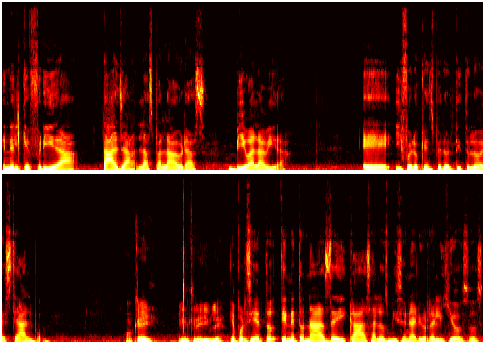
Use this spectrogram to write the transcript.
en el que Frida talla las palabras Viva la vida. Eh, y fue lo que inspiró el título de este álbum. Ok, increíble. Que por cierto tiene tonadas dedicadas a los misionarios religiosos.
